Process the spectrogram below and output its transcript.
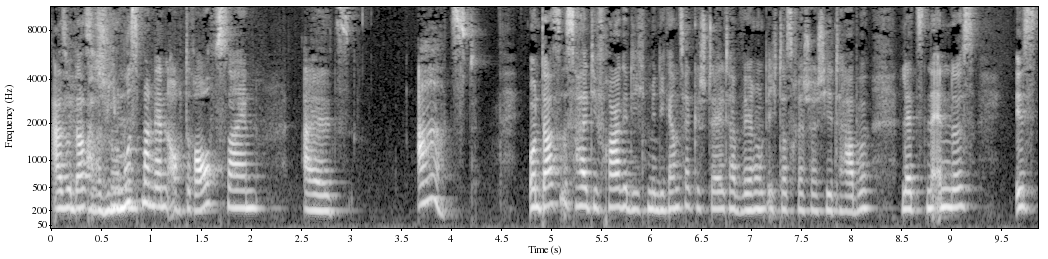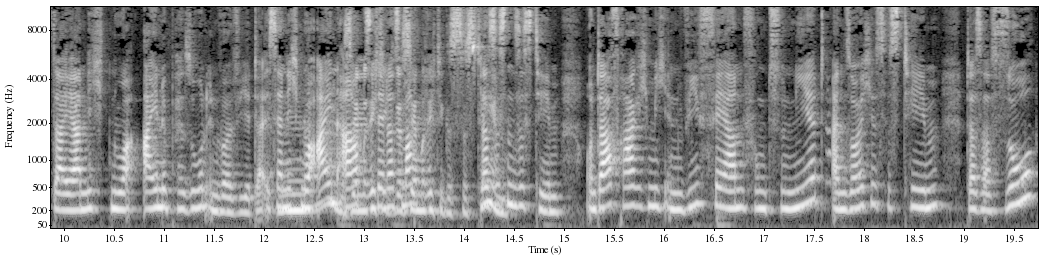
Also das Aber wie muss man denn auch drauf sein als Arzt? Und das ist halt die Frage, die ich mir die ganze Zeit gestellt habe, während ich das recherchiert habe. Letzten Endes ist da ja nicht nur eine Person involviert. Da ist ja nicht nur ein Das ist ja ein Arzt, richtig- der das, das ist ja macht. ein richtiges System. Das ist ein System. Und da frage ich mich, inwiefern funktioniert ein solches System, dass das so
